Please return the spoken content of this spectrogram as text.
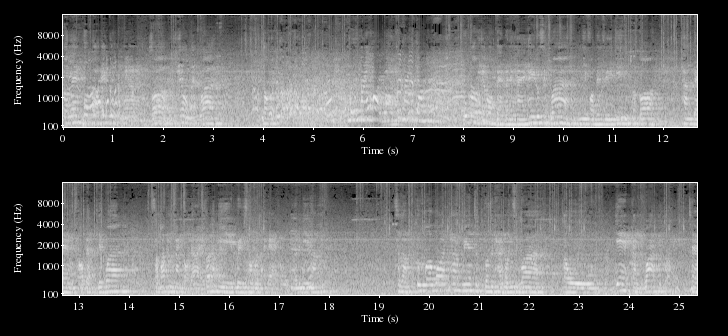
ตอนแรกพวกเราได้กลุ่มนะครับ ก็ให้ออกแบบว่าเรามือไม้อ่อนแรงขึ้นมาทีเดียวพวกเราจะออกแบบกันยังไงให้รู้สึกว่ามีความเป็นฟรีที่อยู่แล้วก็ทางแบรนด์ของเขาแบบเรียกว่าสามารถทำงานต่อได้ ก็จะมีเบรนชอร์มหลายแบบครับผมจะมีทั้งสลับตัววาดภาพเนี่ยจุดตอนสุดท้ายเรารู้สึกว่าเราแยกกันวาดดีกว่าใช่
